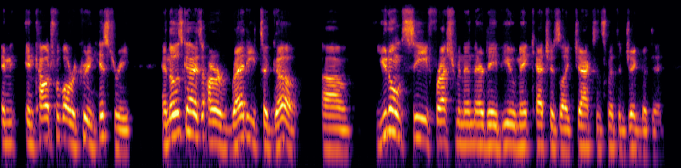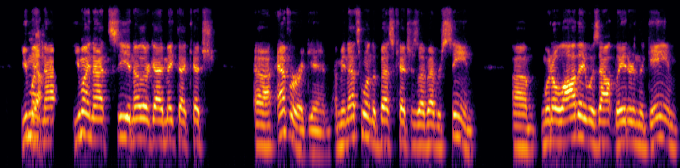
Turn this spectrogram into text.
in in college football recruiting history, and those guys are ready to go. Um, you don't see freshmen in their debut make catches like Jaxon Smith-Njigba did. You might yeah. not. You might not see another guy make that catch uh, ever again. I mean, that's one of the best catches I've ever seen. Um, when Olave was out later in the game,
